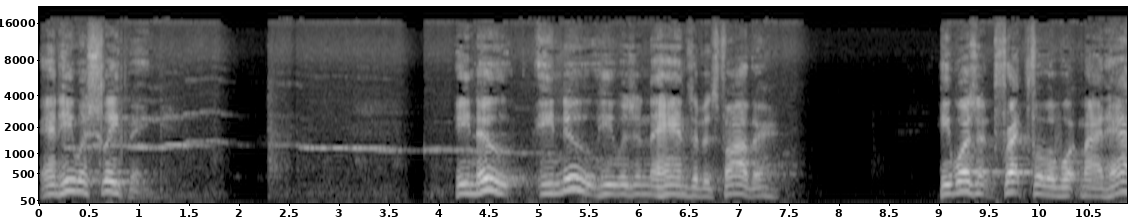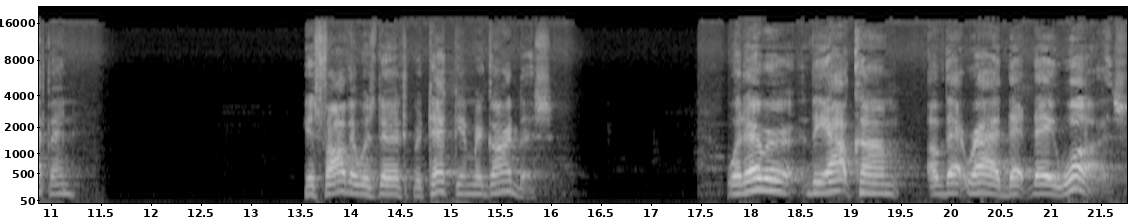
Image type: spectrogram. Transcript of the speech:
and he was sleeping. He knew he knew he was in the hands of his father. He wasn't fretful of what might happen. His father was there to protect him regardless. Whatever the outcome of that ride that day was,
